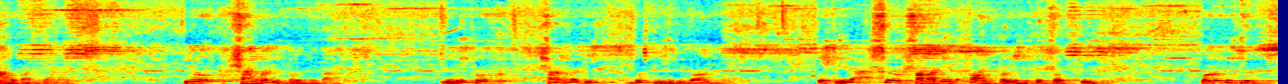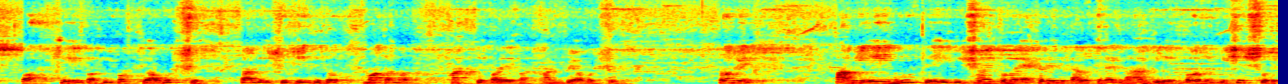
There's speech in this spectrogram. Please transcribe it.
আহ্বান জানাই। প্রিয় সাংবাদিক বন্ধুগণ লেখক, সাংবাদিক, বুদ্ধিজীবীগণ, একটি রাষ্ট্র সমাজের অন্তর্নিহিত শক্তি। কোনো কিছুর পক্ষে বা বিপক্ষে অবশ্যই তাদের সুচিন্তিত মতামত থাকতে পারে বা থাকবে অবশ্যই। তবে আমি এই মুহূর্তে এই বিষয়ে কোনো একাডেমিক আলোচনায় না গিয়ে বরং বিশেষ করে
